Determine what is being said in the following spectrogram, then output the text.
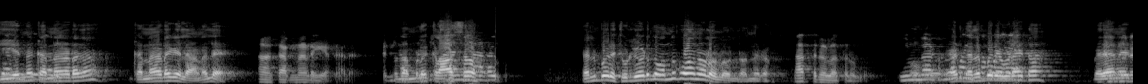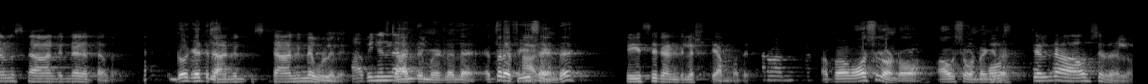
G N Karnataka? കർണാടകയിലാണ് അല്ലേ ആ കർണാടകയാണ്. അതെ നമ്മൾ ക്ലാസ് നിലമ്പൂര് ചുള്ളിയോട് വന്നു പോകാനുള്ളൂ അന്നേരം. അത്രേ ഉള്ളൂ അത്രേ ഉള്ളൂ. ഏ, നിലമ്പൂര് എവിടെ ആയിട്ടാ വരാനായിട്ട് സ്റ്റാൻഡിന്റെ അകത്താണ്. എന്തോ കേട്ടില്ല. സ്റ്റാൻഡിന്റെ ഉള്ളിൽ. സ്റ്റാൻഡിന്റെ മേളിൽ അല്ലേ എത്ര ഫീസ്. ഉണ്ട്? ഫീസ് രണ്ട് ലക്ഷത്തി അമ്പത് അപ്പൊ ഹോസ്റ്റലുണ്ടോ? ആവശ്യം ഉണ്ടെങ്കിൽ ഹോസ്റ്റലിന്റെ ആവശ്യമില്ലല്ലോ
